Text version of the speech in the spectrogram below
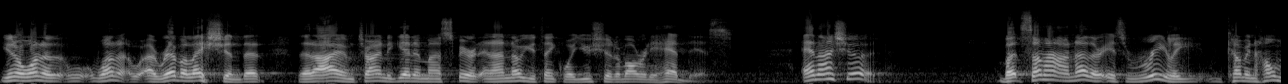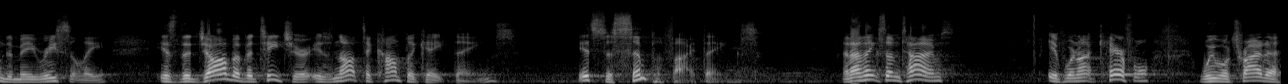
You know, one of one a revelation that that I am trying to get in my spirit, and I know you think, well, you should have already had this, and I should. But somehow or another, it's really coming home to me recently. Is the job of a teacher is not to complicate things, it's to simplify things. And I think sometimes, if we're not careful, we will try to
